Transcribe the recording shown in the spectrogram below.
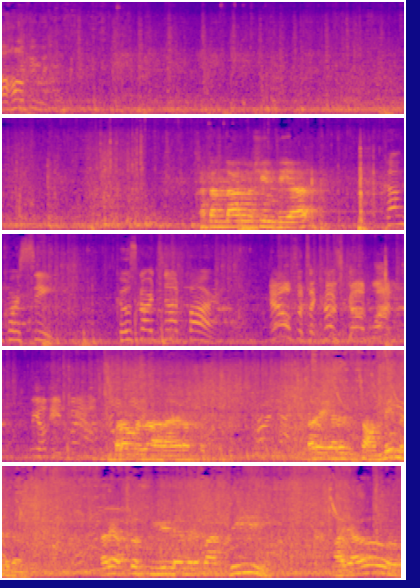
I'll help you with it. खतरनाक मशीन थी यार Concourse C. Coast Guard's not far. Alpha to Coast Guard 1. We are inbound. बड़ा मज़ा आ रहा है यार तो। अरे यार, सामने मिल गया अरे अब तो सील है मेरे पास भी। आ जाओ।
